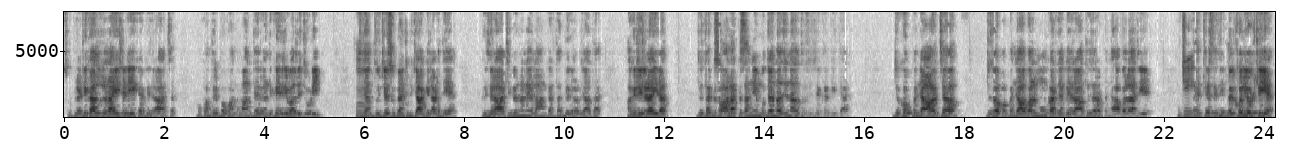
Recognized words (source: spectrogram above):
ਸੋ ਪੋਲੀਟੀਕਲ ਲੜਾਈ ਜਿਹੜੀ ਹੈ ਗੁਜਰਾਤ 'ਚ ਮੁੱਖ ਮੰਤਰੀ ਭਗਵੰਤ ਮਾਨ ਤੇ ਅਰਵਿੰਦ ਕੇਜਰੀਵਾਲ ਦੀ ਜੋੜੀ ਜਿੱਦਾਂ ਦੂਜੇ ਸੂਬਿਆਂ 'ਚ ਵੀ ਜਾ ਕੇ ਲੜਦੇ ਆ। ਗੁਜਰਾਤ 'ਚ ਵੀ ਉਹਨਾਂ ਨੇ ਐਲਾਨ ਕਰਤਾ ਬਿਗਲ ਵਜਾਤਾ ਅਗਲੀ ਲੜਾਈ ਦਾ। ਜਿੱਥੇ ਤੱਕ ਸਵਾਲ ਹੈ ਕਿਸਾਨੀ ਮੁੱਦਿਆਂ ਦਾ ਜਿਨ੍ਹਾਂ ਦਾ ਤੁਸੀਂ ਜ਼ਿਕਰ ਕੀਤਾ ਹੈ। ਦੇਖੋ ਪੰਜਾਬ 'ਚ ਜਦੋਂ ਆਪਾਂ ਪੰਜਾਬ ਵੱਲ ਮੂੰਹ ਕਰਦੇ ਹਾਂ ਗੁਜਰਾਤ ਤੋਂ ਜ਼ਰਾ ਪੰਜਾਬ ਵੱਲ ਆ ਜਾਈਏ ਜੀ। ਇੱਥੇ ਸਥਿਤੀ ਬਿਲਕੁਲ ਹੀ ਉਲਟੀ ਹੈ।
